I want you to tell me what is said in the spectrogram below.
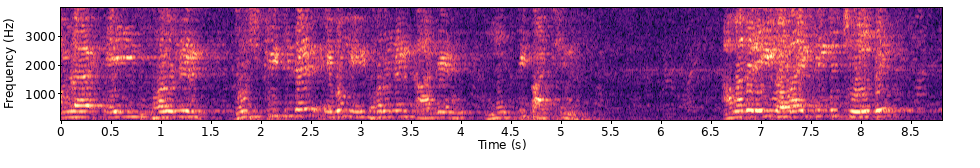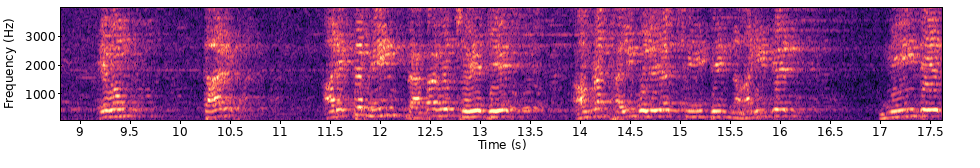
আমরা এই ধরনের দুষ্কৃতীদের এবং এই ধরনের কাজের মুক্তি পাচ্ছি না। আমাদের এই লড়াই কিন্তু চলবে এবং তার আরেকটা মেন ব্যাপার হচ্ছে যে, আমরা খালি বলে যাচ্ছি যে নারীদের, মেয়েদের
